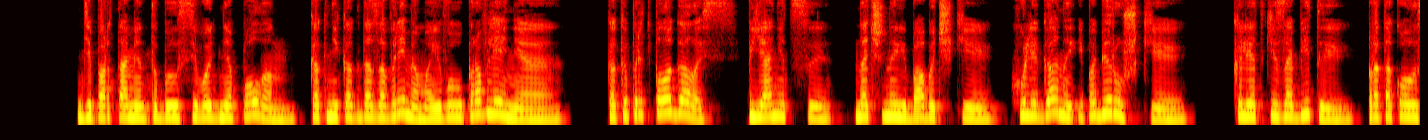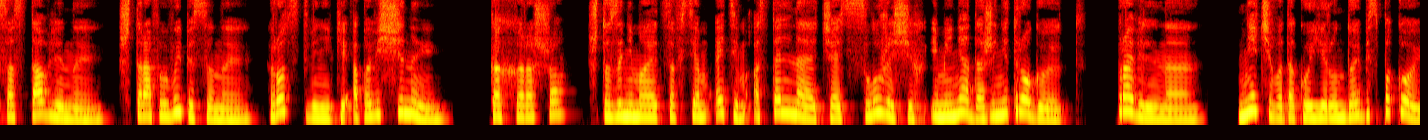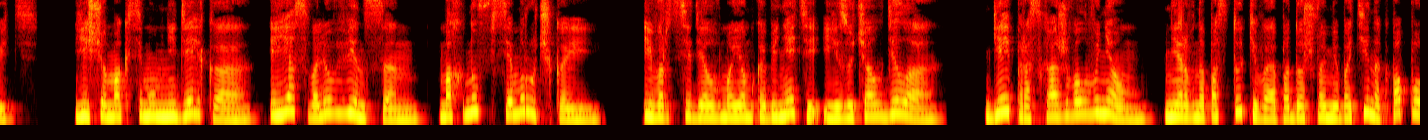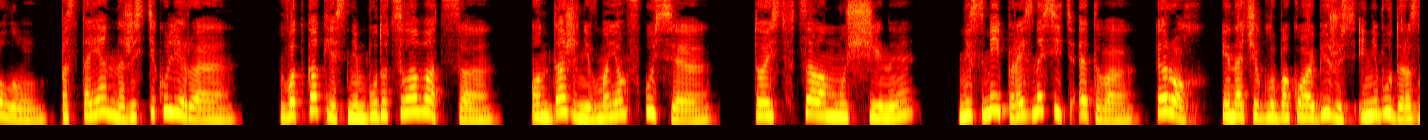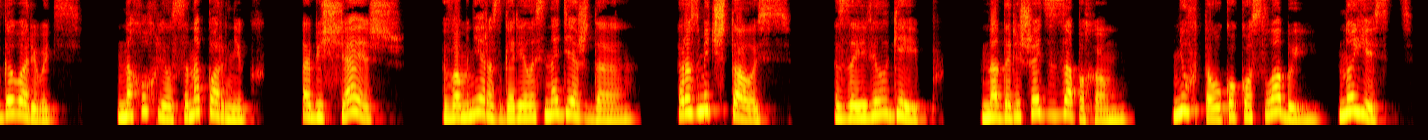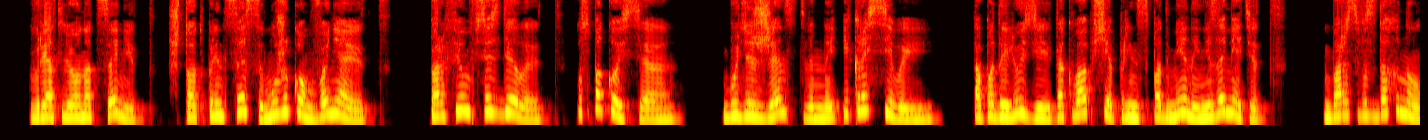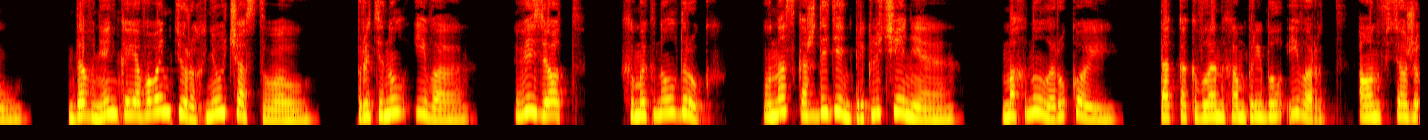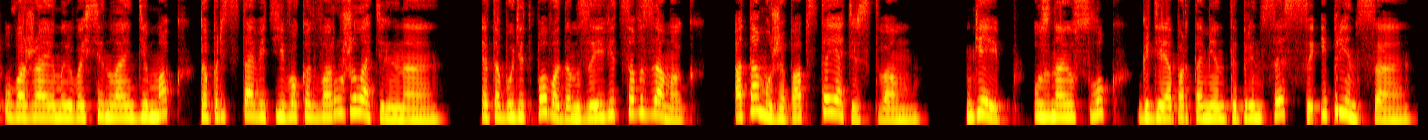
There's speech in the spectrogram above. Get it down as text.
Департамент был сегодня полон, как никогда за время моего управления. Как и предполагалось, пьяницы, ночные бабочки, хулиганы и поберушки. Клетки забиты, протоколы составлены, штрафы выписаны, родственники оповещены. Как хорошо, что занимается всем этим остальная часть служащих и меня даже не трогают. Правильно, нечего такой ерундой беспокоить. Еще максимум неделька, и я свалю в Винсен, махнув всем ручкой. Ивард сидел в моем кабинете и изучал дела. Гейб расхаживал в нем, нервно постукивая подошвами ботинок по полу, постоянно жестикулируя. «Вот как я с ним буду целоваться? Он даже не в моем вкусе. То есть в целом мужчины? Не смей произносить этого, Эрох, иначе глубоко обижусь и не буду разговаривать». Нахохлился напарник. «Обещаешь?» Во мне разгорелась надежда. «Размечталась», – заявил Гейб. «Надо решать с запахом. Нюх-то у Коко слабый, но есть. Вряд ли он оценит, что от принцессы мужиком воняет. Парфюм все сделает, успокойся. Будешь женственной и красивой. А под иллюзией так вообще принц подмены не заметит». Барс вздохнул. Давненько я в авантюрах не участвовал. Протянул Ива. Везет. Хмыкнул друг. У нас каждый день приключения. Махнула рукой. Так как в Ленхам прибыл Ивард, а он все же уважаемый в Осинланде маг, то представить его ко двору желательно. Это будет поводом заявиться в замок, а там уже по обстоятельствам. Гейб, узнай услуг, где апартаменты принцессы и принца.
